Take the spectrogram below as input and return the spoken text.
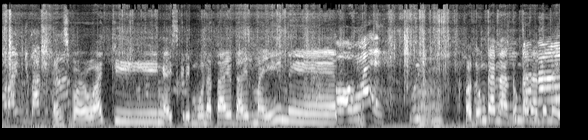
Mura yung dibagi. Thanks for watching. Ice cream muna tayo dahil mainit. Oo nga eh. O, doon ka na, doon ka na, dali.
